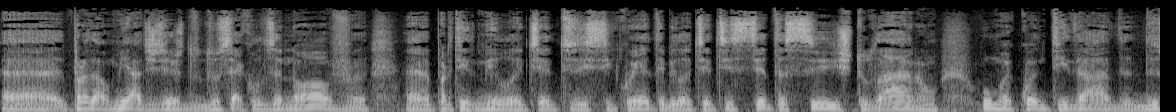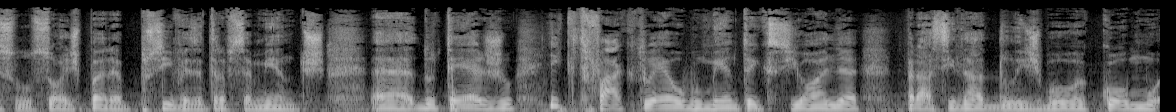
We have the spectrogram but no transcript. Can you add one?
ah, perdão, meados desde do século XIX, a partir de 1850, 1860, se estudaram uma quantidade de soluções para possíveis atravessamentos do Tejo e que, de facto, é o momento em que se olha para a cidade de Lisboa como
